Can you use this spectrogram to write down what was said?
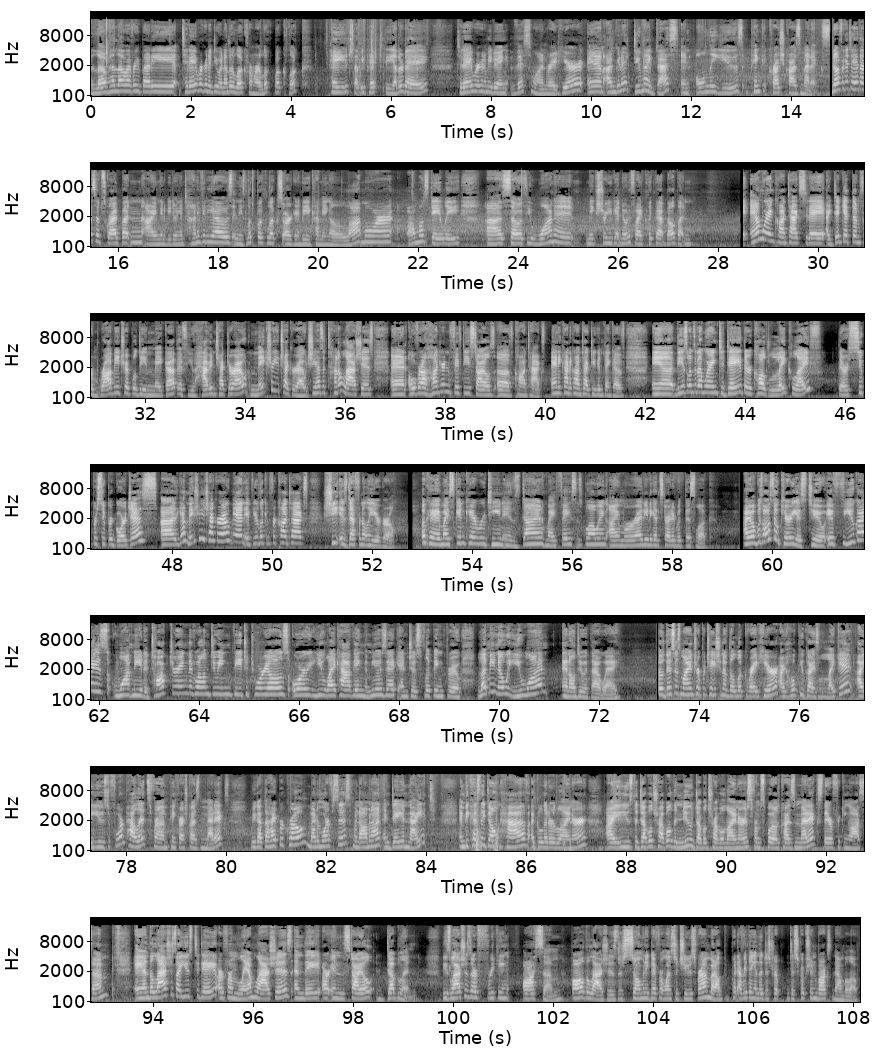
Hello, hello everybody. Today we're going to do another look from our lookbook look page that we picked the other day. Today we're going to be doing this one right here and I'm going to do my best and only use Pink Crush Cosmetics. Don't forget to hit that subscribe button. I'm going to be doing a ton of videos and these lookbook looks are going to be coming a lot more almost daily. Uh, so if you want to make sure you get notified, click that bell button. I am wearing contacts today. I did get them from Robby Triple D Makeup. If you haven't checked her out, make sure you check her out. She has a ton of lashes and over 150 styles of contacts. Any kind of contact you can think of. And these ones that I'm wearing today, they're called Lake Life. They're super, super gorgeous. Uh, yeah, make sure you check her out, man. If you're looking for contacts, she is definitely your girl. Okay, my skincare routine is done. My face is glowing. I'm ready to get started with this look. I was also curious too, if you guys want me to talk during the while I'm doing the tutorials or you like having the music and just flipping through, let me know what you want and I'll do it that way. So this is my interpretation of the look right here. I hope you guys like it. I used four palettes from Pink Crush Cosmetics. We got the Hyperchrome, Metamorphosis, Phenomenon, and Day and Night. And because they don't have a glitter liner, I use the Double Trouble, the new Double Trouble liners from Spoiled Cosmetics. They're freaking awesome. And the lashes I use today are from Lamb Lashes, and they are in the style Dublin. These lashes are freaking awesome. All the lashes. There's so many different ones to choose from, but I'll put everything in the description box down below.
